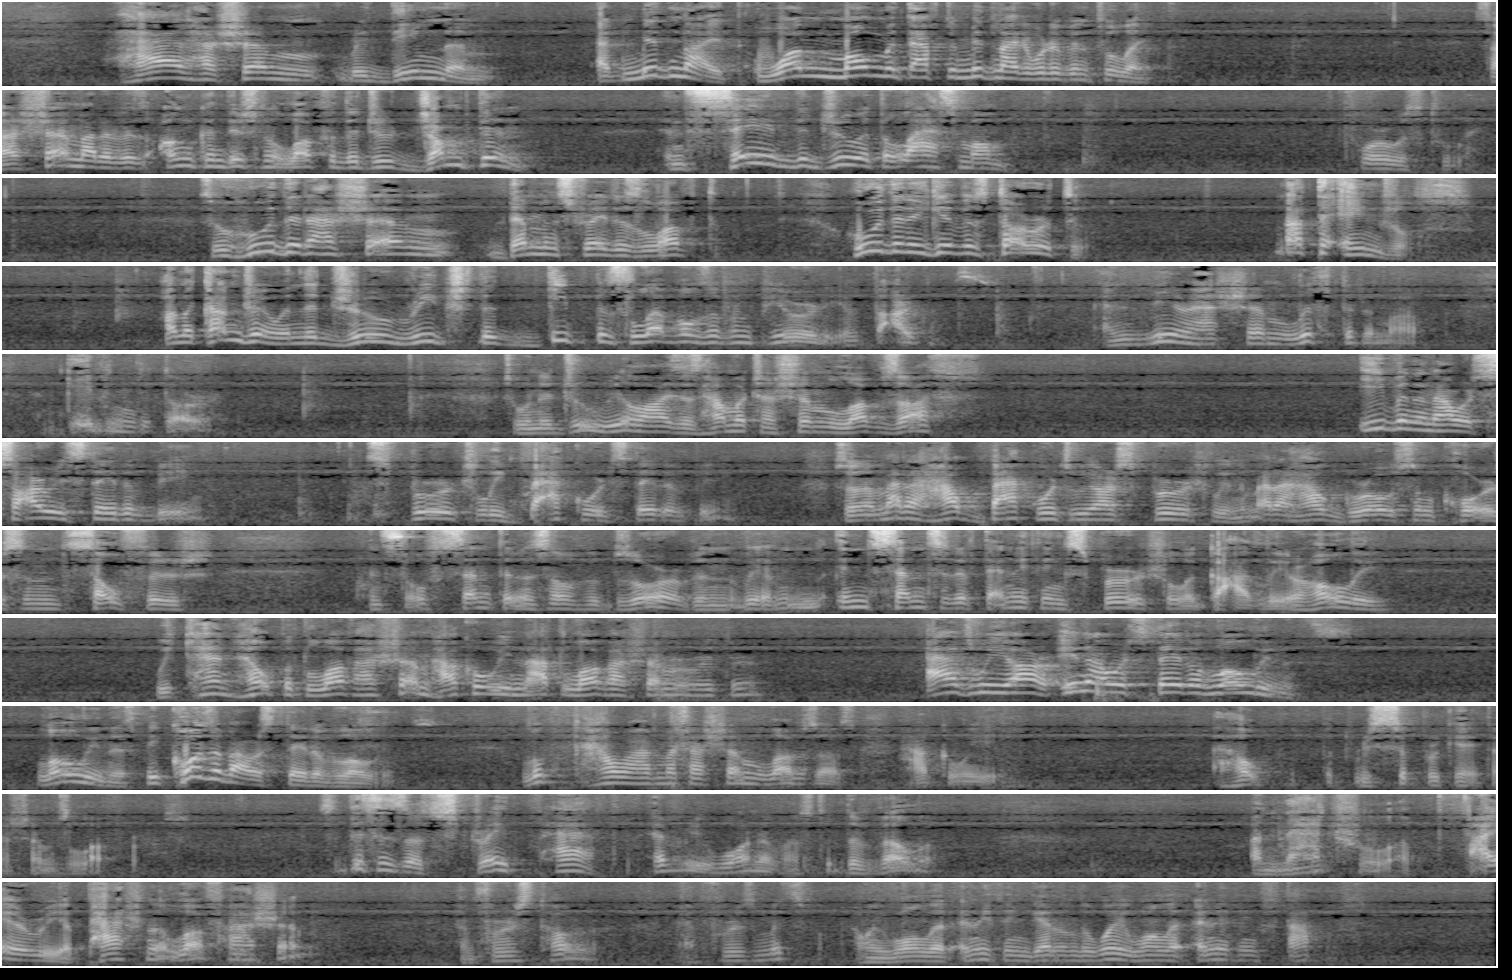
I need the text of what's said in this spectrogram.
Had Hashem redeemed them at midnight, one moment after midnight, it would have been too late. So Hashem, out of his unconditional love for the Jew, jumped in and saved the Jew at the last moment before it was too late. So, who did Hashem demonstrate his love to? Who did he give his Torah to? Not the angels. On the contrary, when the Jew reached the deepest levels of impurity, of darkness, and there Hashem lifted him up and gave him the Torah. So when a Jew realizes how much Hashem loves us, even in our sorry state of being, spiritually backward state of being. So no matter how backwards we are spiritually, no matter how gross and coarse and selfish and self-centered and self-absorbed, and we are insensitive to anything spiritual or godly or holy, we can't help but love Hashem. How can we not love Hashem in return? As we are in our state of lowliness, lowliness because of our state of lowliness. Look how much Hashem loves us. How can we help but reciprocate Hashem's love for us? So this is a straight path for every one of us to develop a natural, a fiery, a passionate love for Hashem and for His Torah and for His mitzvah. And we won't let anything get in the way. We won't let anything stop us.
